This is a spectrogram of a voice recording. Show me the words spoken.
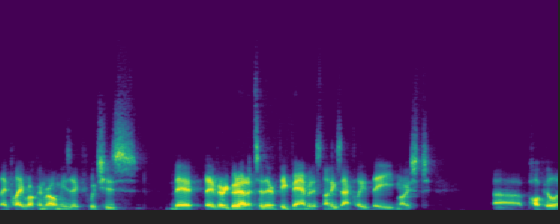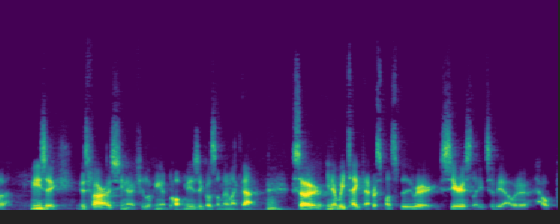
they play rock and roll music, which is they're they're very good at it. So they're a big band, but it's not exactly the most uh, popular music as far as you know if you're looking at pop music or something like that. So you know we take that responsibility very seriously to be able to help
